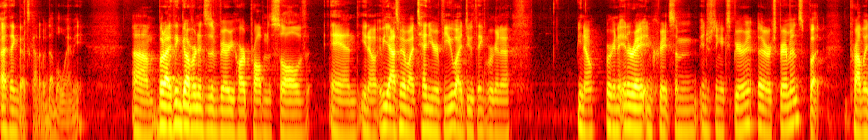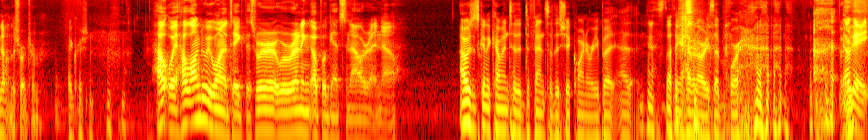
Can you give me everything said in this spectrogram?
I think that's kind of a double whammy. Um, but I think governance is a very hard problem to solve, and you know, if you ask me about my ten year view, I do think we're gonna, you know, we're gonna iterate and create some interesting experience or experiments, but probably not in the short term. Hi, Christian. How wait? How long do we want to take this? We're we're running up against an hour right now. I was just gonna come into the defense of the shit shitcoinery, but uh, it's nothing I haven't already said before. okay,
